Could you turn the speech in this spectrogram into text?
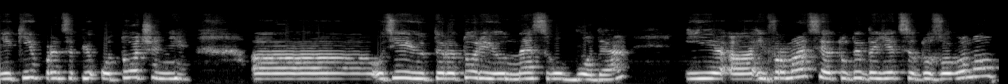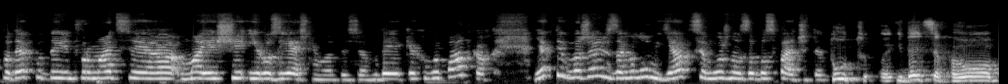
які в принципі оточені оцією територією несвободи. І е, інформація туди дається дозовано. Подекуди інформація має ще і роз'яснюватися в деяких випадках. Як ти вважаєш загалом, як це можна забезпечити? Тут е, йдеться про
